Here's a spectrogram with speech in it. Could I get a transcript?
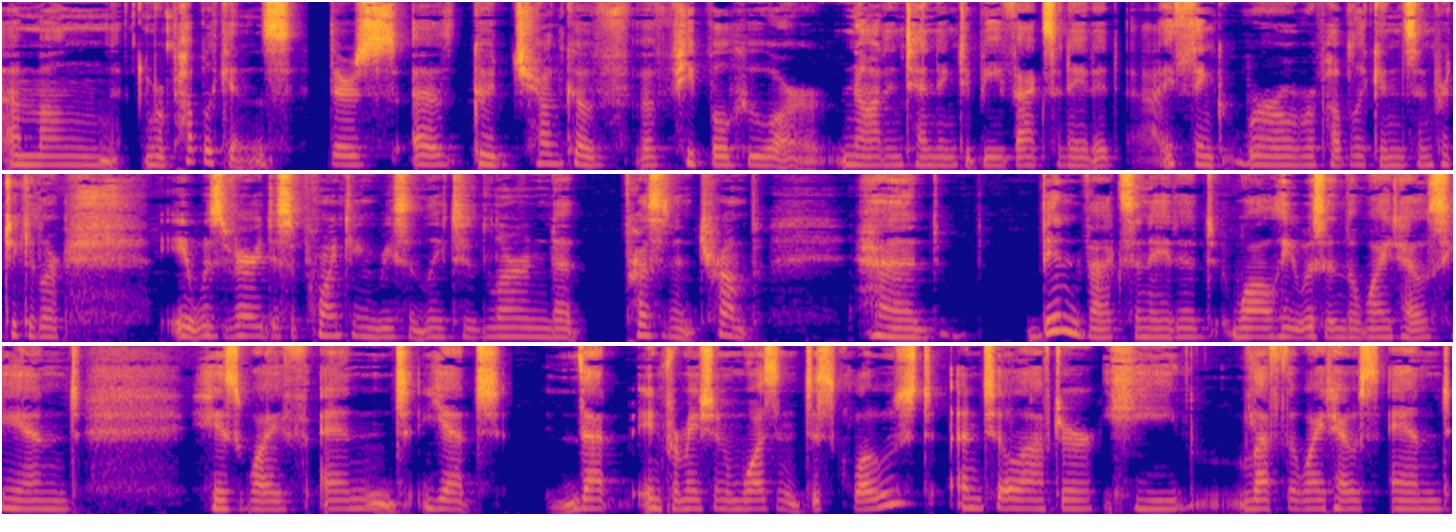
among Republicans, there's a good chunk of, of people who are not intending to be vaccinated. I think rural Republicans in particular. It was very disappointing recently to learn that President Trump had been vaccinated while he was in the White House, he and his wife, and yet that information wasn't disclosed until after he left the White House and,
